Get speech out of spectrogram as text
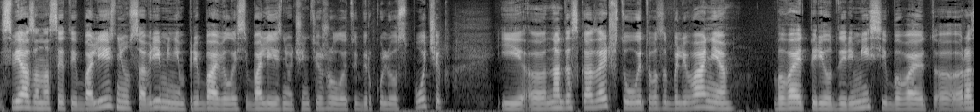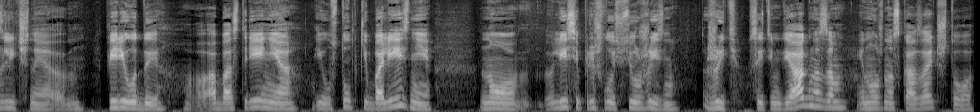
связана с этой болезнью. Со временем прибавилась болезнь очень тяжелая, туберкулез почек. И э, надо сказать, что у этого заболевания бывают периоды ремиссии, бывают э, различные э, периоды обострения и уступки болезни – Но Лесе пришлось всю жизнь жить с этим диагнозом, и нужно сказать, что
